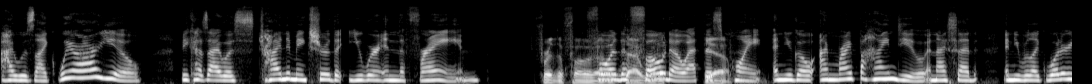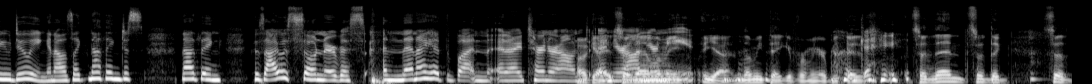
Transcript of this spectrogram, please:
I was like, "Where are you?" Because I was trying to make sure that you were in the frame for the photo. for the that photo at this yeah. point. And you go, I'm right behind you. And I said, and you were like, What are you doing? And I was like, Nothing, just nothing. Because I was so nervous. And then I hit the button and I turn around Okay, and you're so on your let knee. me yeah, let me take it from here because Okay. so then so the so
